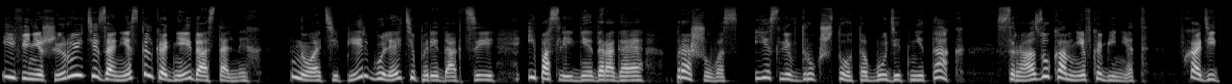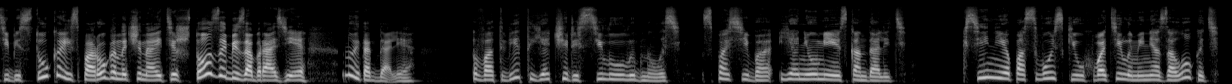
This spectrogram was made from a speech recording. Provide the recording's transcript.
и финишируете за несколько дней до остальных. Ну а теперь гуляйте по редакции. И последнее, дорогая, прошу вас, если вдруг что-то будет не так, сразу ко мне в кабинет. Входите без стука и с порога начинаете «Что за безобразие?» Ну и так далее. В ответ я через силу улыбнулась. «Спасибо, я не умею скандалить». Ксения по-свойски ухватила меня за локоть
